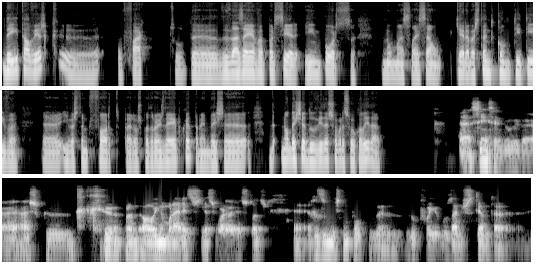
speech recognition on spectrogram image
daí talvez que uh, o facto de, de Dazaev aparecer e impor-se numa seleção que era bastante competitiva uh, e bastante forte para os padrões da época, também deixa, não deixa dúvidas sobre a sua qualidade. É, sim, sem dúvida. Acho que, que pronto, ao enumerar esses, esses guarda-redes todos, uh, resumiste um pouco de, do que foi os anos 70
